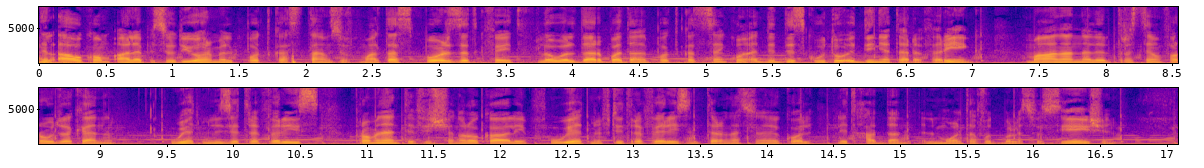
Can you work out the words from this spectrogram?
Nilqawkom għal episodju oħra mill-podcast Times of Malta Sports that kfejt fl-ewwel darba dan il-podcast se nkun qed niddiskutu id-dinja tar-refereeing. Magħna għandna lil Tristan Farrugia Ken, wieħed mill-iżjed referis prominenti fix-xena lokali u wieħed mill-ftit referis internazzjonali wkoll li tħaddan il-Malta Football Association.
